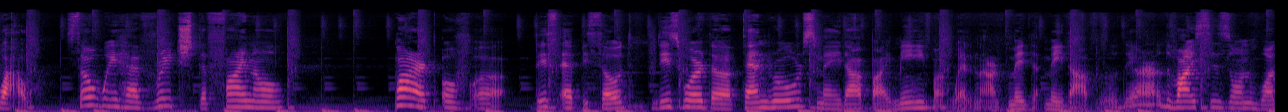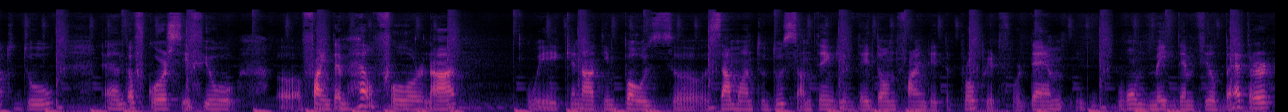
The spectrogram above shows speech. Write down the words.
Wow! So we have reached the final part of uh, this episode. These were the 10 rules made up by me, but well, not made, made up. They are advices on what to do, and of course, if you uh, find them helpful or not, we cannot impose uh, someone to do something if they don't find it appropriate for them. It won't make them feel better,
